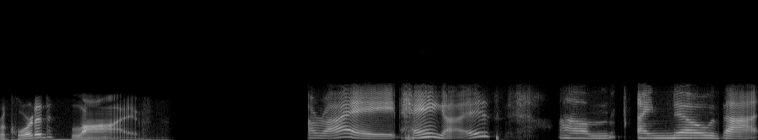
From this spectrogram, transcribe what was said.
Recorded live. All right. Hey, guys. Um, I know that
